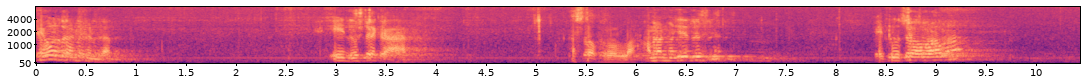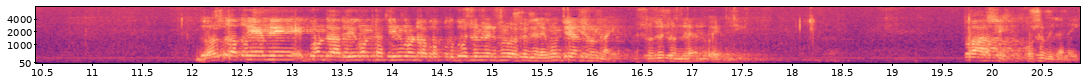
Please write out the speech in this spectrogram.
এমন তো আমি শুনলাম। এই দোষটা কার? আমার নিজের দোষ না? একটু উৎসাহ বাড়াবো আপনি এমনি এক ঘণ্টা, দুই ঘণ্টা, তিন ঘণ্টা শুনলেন অসুবিধা নেই তো অসুবিধা নেই।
